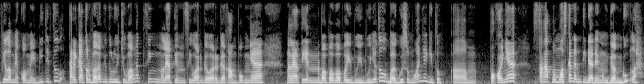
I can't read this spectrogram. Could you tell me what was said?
filmnya komedi jadi tuh karikatur banget gitu lucu banget sih ngeliatin si warga-warga kampungnya ngeliatin bapak-bapak ibu-ibunya tuh bagus semuanya gitu. Um, pokoknya sangat memuaskan dan tidak ada yang mengganggu lah.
